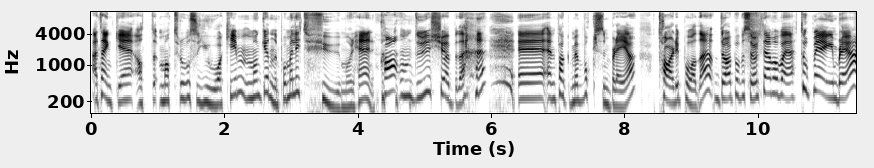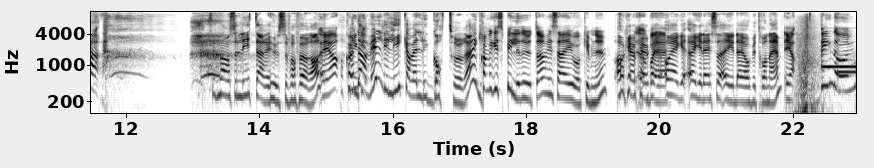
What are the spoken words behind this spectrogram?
Jeg tenker at matros Joakim må gønne på med litt humor her. Hva om du kjøper deg eh, en pakke med voksenbleier, tar de på deg, drar på besøk til dem og bare 'tok med egen bleie'? Siden det var så lite her i huset fra før av. Ja, Men ikke, vil de like veldig godt, tror jeg. kan vi ikke spille det ut, da, hvis jeg er Joakim nå? Ok, ok, ok bare- Og jeg, jeg er deg, så jeg er deg oppe i Trondheim. Ja. Bing dong!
